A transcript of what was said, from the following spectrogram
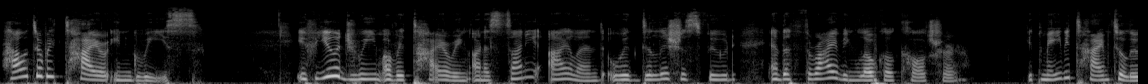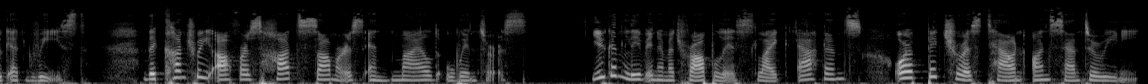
how to retire in Greece? If you dream of retiring on a sunny island with delicious food and a thriving local culture, it may be time to look at Greece. The country offers hot summers and mild winters. You can live in a metropolis like Athens or a picturesque town on Santorini.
